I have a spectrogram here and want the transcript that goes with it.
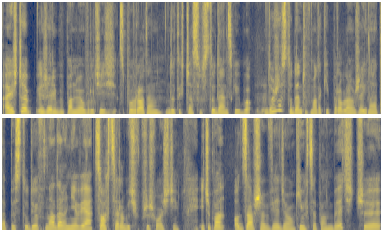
A jeszcze, jeżeli by pan miał wrócić z powrotem do tych czasów studenckich, bo mhm. dużo studentów ma taki problem, że na etapie studiów nadal nie wie, co chce robić w przyszłości. I czy pan od zawsze wiedział, kim chce pan być, czy y,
